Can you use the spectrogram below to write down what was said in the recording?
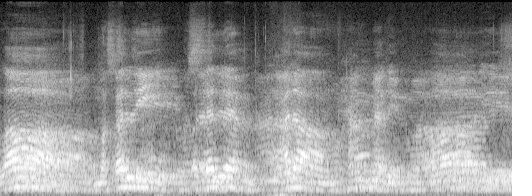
اللهم صل وسلم على محمد وآل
